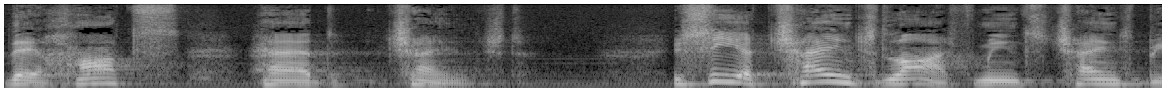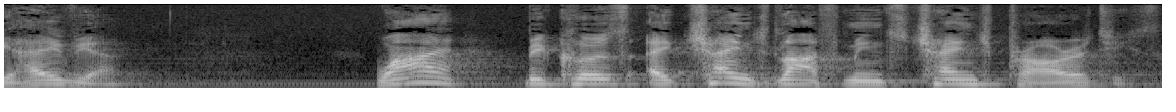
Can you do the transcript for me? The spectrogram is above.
Their hearts had changed. You see, a changed life means changed behavior. Why? Because a changed life means changed priorities.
